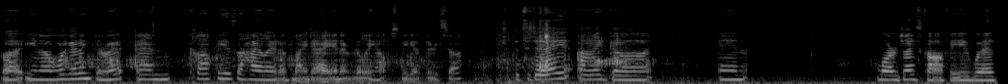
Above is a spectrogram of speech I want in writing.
but you know we're getting through it and coffee is the highlight of my day and it really helps me get through stuff but today I got an large iced coffee with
